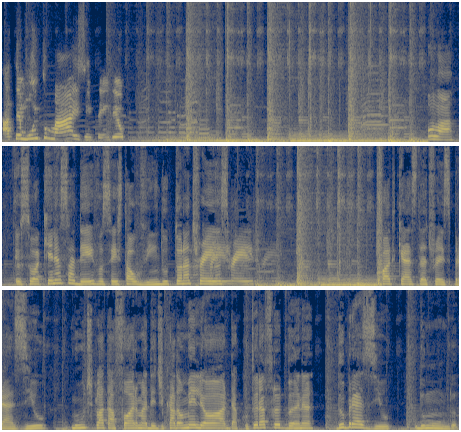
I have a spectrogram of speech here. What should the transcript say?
a ter muito mais, entendeu? Olá, eu sou a Kenia Sade e você está ouvindo Tona Trace, podcast da Trace Brasil multiplataforma dedicada ao melhor da cultura afro-urbana do Brasil e do mundo.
